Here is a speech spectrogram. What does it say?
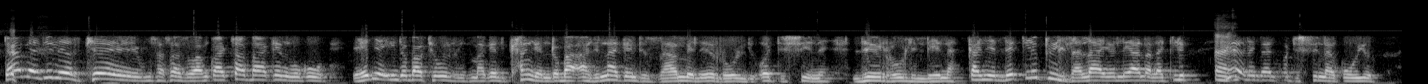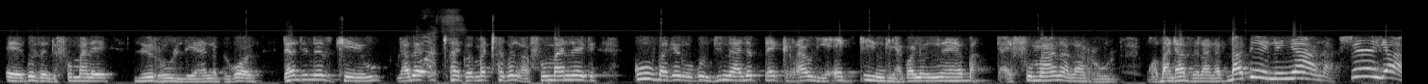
ndabe ndinezikhewu msasazi wam. Kwacaba ke ngoku yenye into bathe uzinzima ke ndikhangela into yoba andinake ndizame le role ndi-audishine le role lena. Kanye le clip idlalayo leyana laa clip Eh. yiyo le ndandiodishina kuyo um kuze ndifumane le role leyana because ndandinezikhewu labe ixhego amaxhego engafumaneki. Kuba ke ngoku ndinale background ye-acting yakwanonceba ndayifumana laa role ngoba ndavela ndathi babini nyana siya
